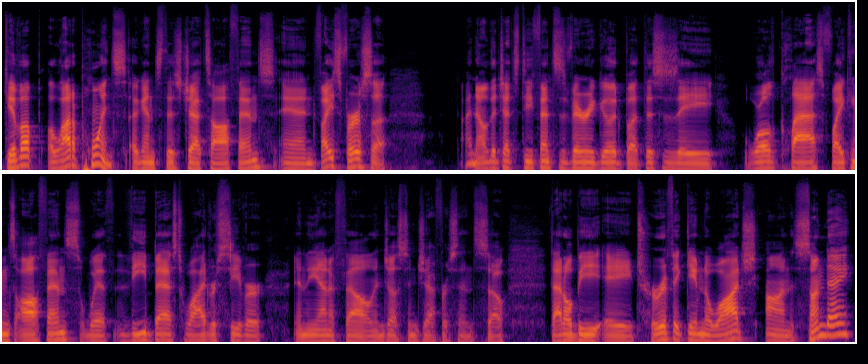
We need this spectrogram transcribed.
give up a lot of points against this Jets offense and vice versa. I know the Jets defense is very good, but this is a world class Vikings offense with the best wide receiver in the NFL in Justin Jefferson. So that'll be a terrific game to watch on Sunday.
